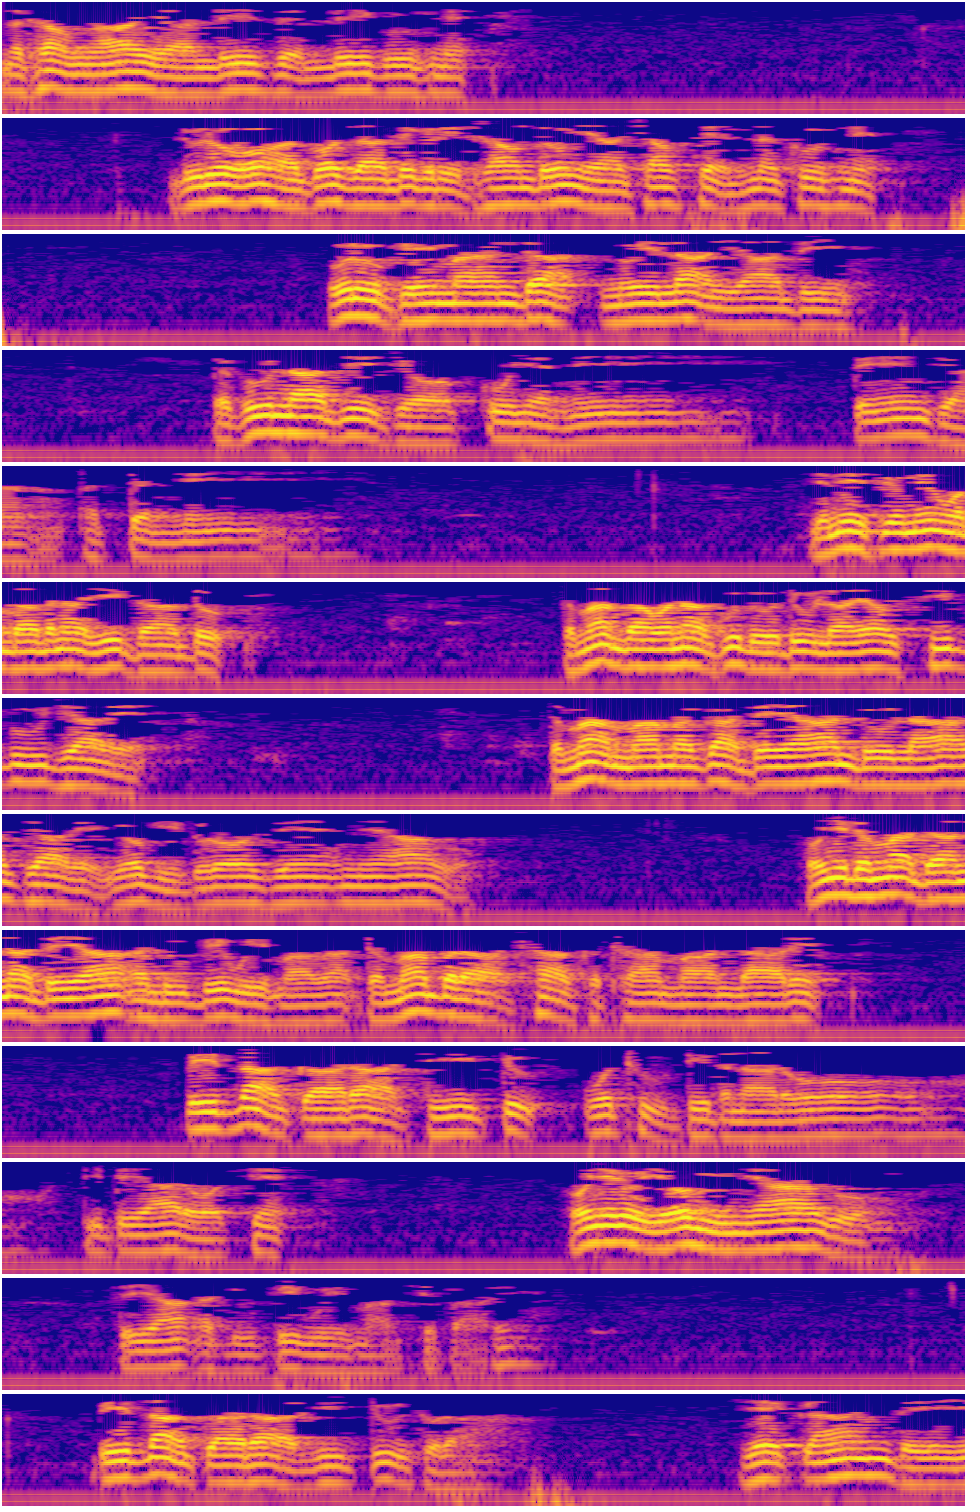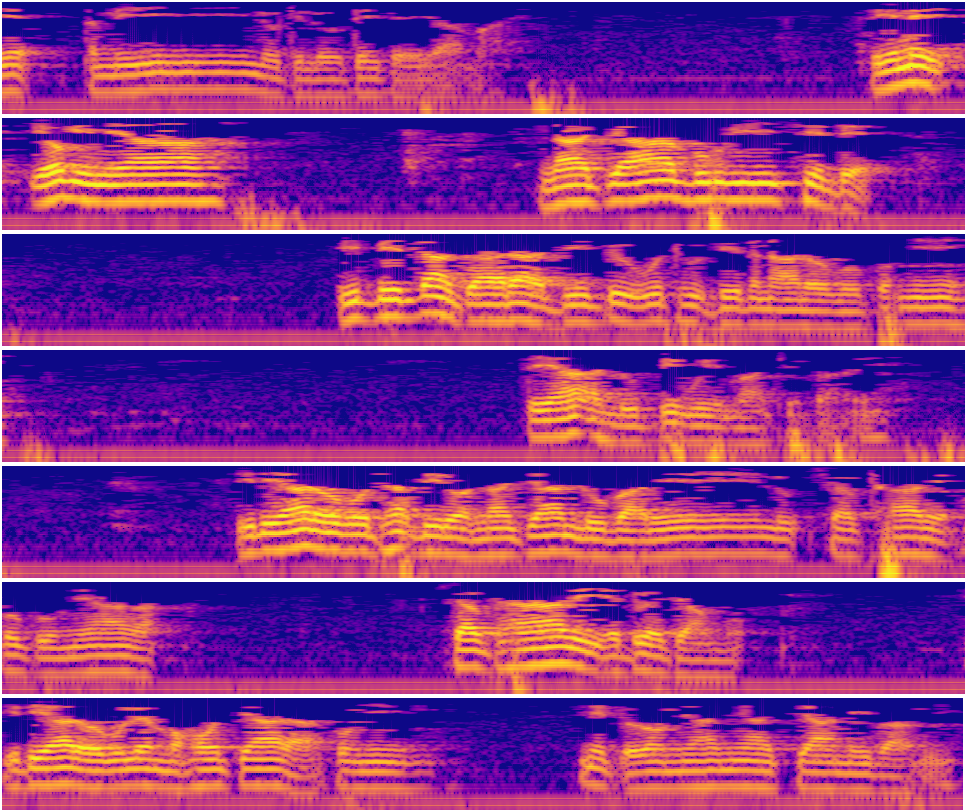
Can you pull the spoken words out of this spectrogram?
2544ခုနှစ်လူတော်ဟာကောဇာတက္ကရာ1362ခုနှစ်ဘုရုဂိမန္တຫນွေလရာတိတကူလာပြည့်ကျော်9ရက်နေ့တင်းကြံအတက်နေ့ယနေ့ရှင်မင်းဝသာသနာရိပ်သာတို့ဓမ္မတာဝနာကုသိုလ်တို့လာရောက်စီးပူးကြတဲ့ ဓမ္မမာမကတရားလူလာကြတဲ့ယောဂီသူတော်စင်အများကိုဘုန်းကြီးဓမ္မဒါနတရားအလူပေးဝေမှာကဓမ္မပရထကထာမှာလာတဲ့ပေတကာရဒီတုဝတ္ထုဒေသနာတော်ဒီတရားတော်ဖြင့်ဘုန်းကြီးတို့ယောဂီများကိုတရားအလူပေးဝေမှာဖြစ်ပါတယ်ပေတကာရဒီတုဆိုတာ ရက်ကန်းတဲ့ရဲ့သမီးလို့ဒီလိုအဓိပ္ပာယ်ရပါတယ်ဒီနေ့ယောဂီများနာကြားဘူးကြီးဖြစ်တဲ့ဒီပိတကာရဒီတုဝတ္ထုဒေသနာတော်ကိုဘုန်းကြီးတရားအလူပြဝေမှာဖြစ်ပါတယ်ဒီတရားတော်ကိုထပ်ပြီးတော့နာကြားလိုပါတယ်လို့လျှောက်ထားတဲ့ပုဂ္ဂိုလ်များကလျှောက်ထားတဲ့အတွက်ကြောင့်မို့ ဒီတရားတော်ကိုလည်းမဟောကြားတာဘုန်းကြီးနှစ်တော်များများကြားနေပါပြီ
